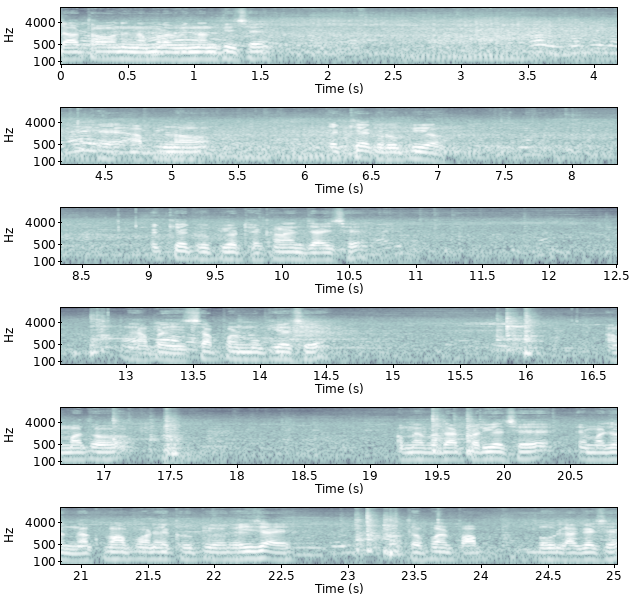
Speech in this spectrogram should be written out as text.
દાતાઓને નમ્ર વિનંતી છે કે આપનો એક એક રૂપિયો એક એક રૂપિયો ઠેકાણા જાય છે. આપણે હિસાબ પણ મૂકીએ છીએ. આમાં તો અમે બધા કરીએ છીએ. એમાં જો નખમાં પણ એક રૂપિયો રહી જાય તો પણ પાપ બહુ લાગે છે.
